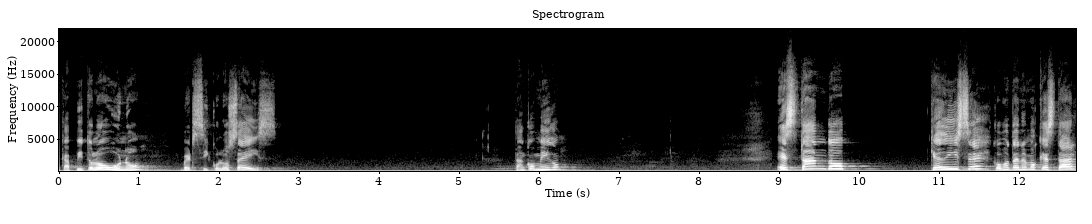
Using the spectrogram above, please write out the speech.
capítulo 1, versículo 6. ¿Están conmigo? Estando, ¿qué dice? ¿Cómo tenemos que estar?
